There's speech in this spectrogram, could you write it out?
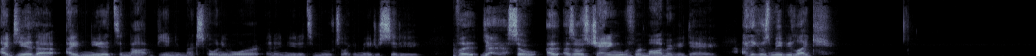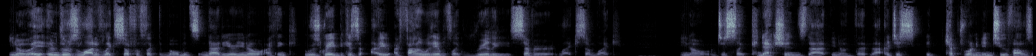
idea that I needed to not be in New Mexico anymore and I needed to move to like a major city. But yeah. So as, as I was chatting with my mom every day, I think it was maybe like you know, and there's a lot of like self-reflective moments in that year, you know. I think it was great because I, I finally was able to like really sever like some like, you know, just like connections that, you know, that, that I just it kept running into if I was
